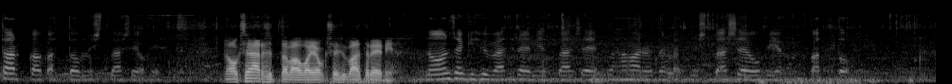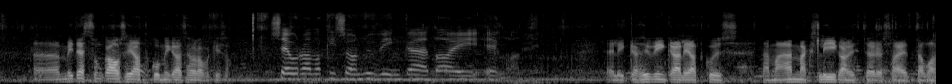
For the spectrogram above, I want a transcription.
tarkkaan katsoa mistä pääsi ohi. No onko se ärsyttävää vai onko se hyvää treeniä? No on sekin hyvä treeni, että pääsee vähän harjoitella, että mistä pääsee ohi ja katsoo. Öö, miten sun kausi jatkuu, mikä on seuraava kisa? Seuraava kisa on Hyvinkää tai Englanti. Eli Hyvinkäällä jatkuisi tämä MX-liigan yhteydessä ajettava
